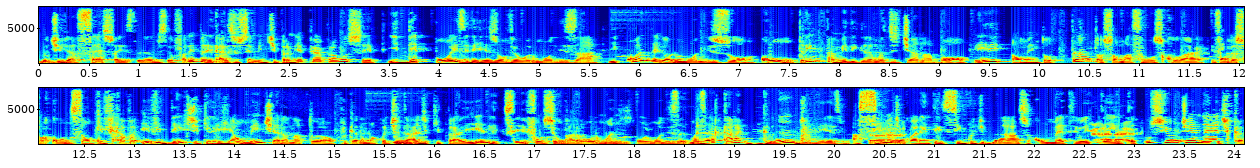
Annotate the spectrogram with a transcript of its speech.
eu uhum. tive acesso a exames. Eu falei para ele, cara, se você mentir para mim é pior para você. E depois ele resolveu hormonizar. E quando ele hormonizou com 30 miligramas de dianabol, ele aumentou tanto a sua massa muscular, sabe, a sua condição, que ficava evidente de que ele realmente era natural. Porque era uma quantidade uhum. que para ele, se ele fosse um cara hormonizado, mas era cara grande mesmo, acima de 45 5 de braço, com 1,80m. O senhor genética.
